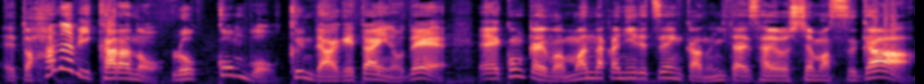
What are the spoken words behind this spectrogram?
えっと、花火からの6コンボを組んであげたいので、えー、今回は真ん中2列演歌の2体採用してますが、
